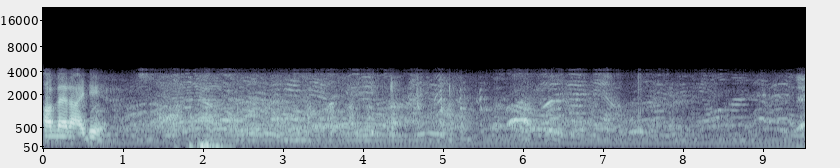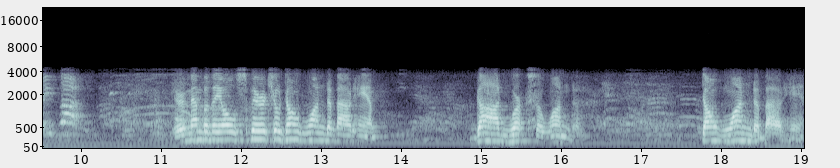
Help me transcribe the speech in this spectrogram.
of that idea. You remember the old spiritual, don't wonder about him. God works a wonder. Don't wonder about him.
